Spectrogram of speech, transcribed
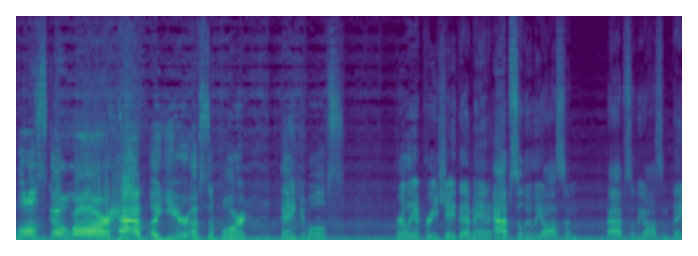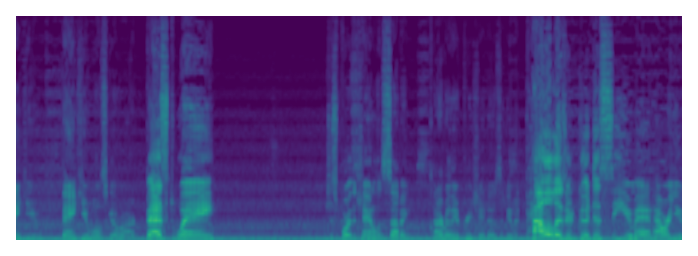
Wolves go roar! Half a year of support. Thank you, Wolves. Really appreciate that, man. Absolutely awesome. Absolutely awesome. Thank you. Thank you, Wolves go roar. Best way to support the channel is subbing. I really appreciate those who do it. Palo Lizard, good to see you, man. How are you?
